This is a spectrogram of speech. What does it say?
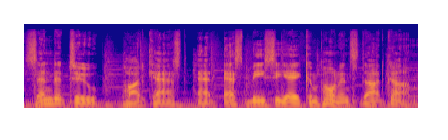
send it to podcast at sbcacomponents.com.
